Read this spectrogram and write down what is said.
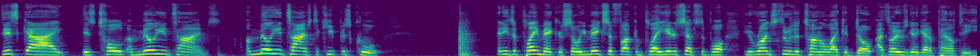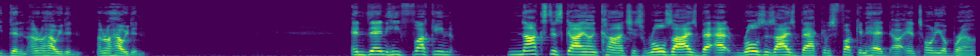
this guy is told a million times, a million times to keep his cool. And he's a playmaker, so he makes a fucking play. He intercepts the ball. He runs through the tunnel like a dope. I thought he was going to get a penalty. He didn't. I don't know how he didn't. I don't know how he didn't. And then he fucking knocks this guy unconscious, rolls eyes back, rolls his eyes back of his fucking head. Uh, Antonio Brown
